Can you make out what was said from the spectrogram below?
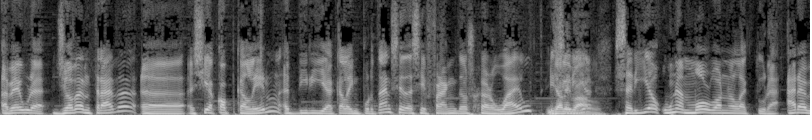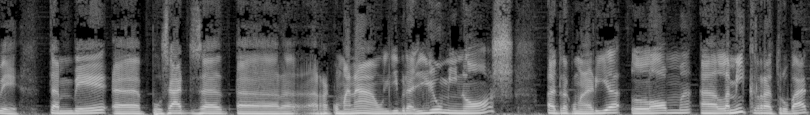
A veure, jo d'entrada, eh, així a cop calent, et diria que la importància de ser franc d'Oscar Wilde Ja seria, val. seria una molt bona lectura. Ara bé, també eh, posats a, a, a recomanar un llibre lluminós, et recomanaria l'home, eh, l'amic retrobat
